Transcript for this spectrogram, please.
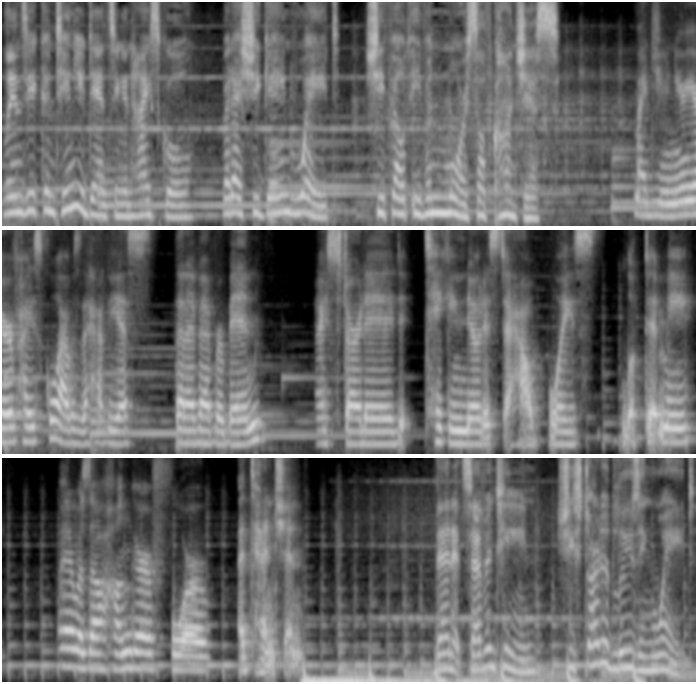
Lindsey continued dancing in high school, but as she gained weight, she felt even more self-conscious. My junior year of high school, I was the heaviest that I've ever been. I started taking notice to how boys looked at me. There was a hunger for attention. Then at 17, she started losing weight.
